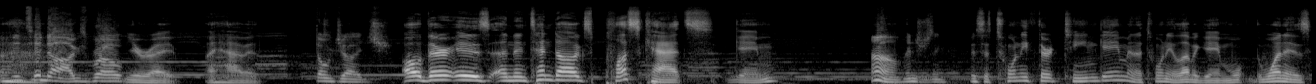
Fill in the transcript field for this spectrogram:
Nintendogs, bro. You're right. I haven't. Don't judge. Oh, there is a Nintendogs Plus Cats game. Oh, interesting. It's a 2013 game and a 2011 game. The one is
